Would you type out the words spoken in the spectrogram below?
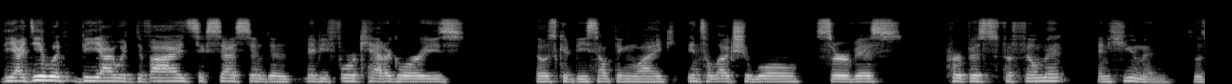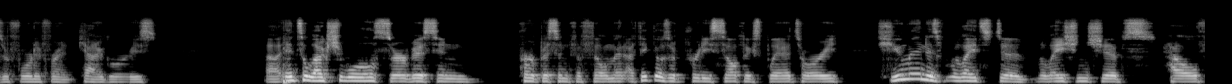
the idea would be I would divide success into maybe four categories. Those could be something like intellectual, service, purpose, fulfillment, and human. So those are four different categories uh, intellectual service and purpose and fulfillment. I think those are pretty self-explanatory. Human is relates to relationships, health,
